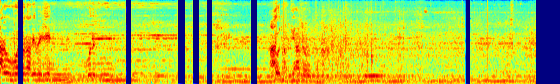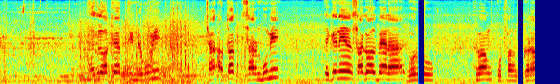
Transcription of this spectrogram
আরও দিয়ে বেশি বলে এগুলো হচ্ছে তৃণভূমি অর্থাৎ চারণভূমি এখানে ছাগল বেড়া গরু এবং উৎপাদন করা.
